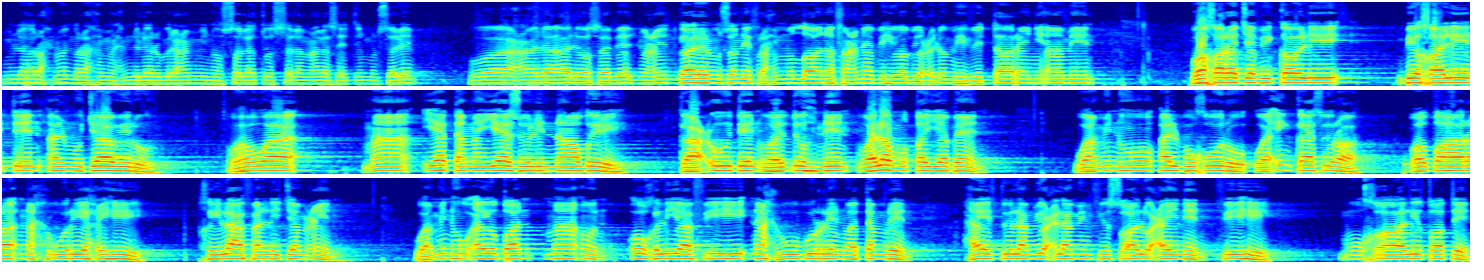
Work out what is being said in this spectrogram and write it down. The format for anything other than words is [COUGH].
بسم الله الرحمن الرحيم الحمد لله رب العالمين والصلاة والسلام على سيد المرسلين وعلى آله وصحبه أجمعين قال المصنف رحمه الله نفعنا به وبعلومه في الدارين آمين وخرج بقول بخليط المجاور وهو ما يتميز للناظر كعود ودهن ولو مطيبين ومنه البخور وإن كثره وظهر نحو ريحه خلافا لجمع ومنه أيضا ماء أغلي فيه نحو بر وتمر حيث لم يعلم انفصال عين فيه مخالطة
